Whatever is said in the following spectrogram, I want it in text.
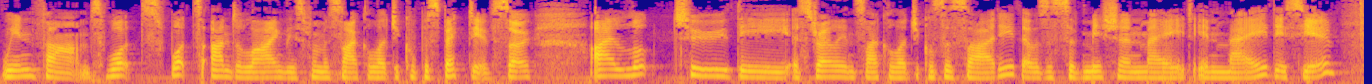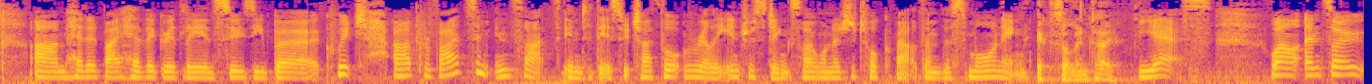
wind farms? What's, what's underlying this from a psychological perspective? So I looked to the Australian Psychological Society. There was a submission made in May this year, um, headed by Heather Gridley and Susie Burke, which uh, provides some insights into this, which I thought were really interesting. So I wanted to talk about them this morning. Excelente. Yes. Well, and so,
